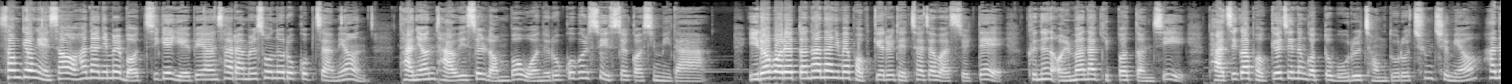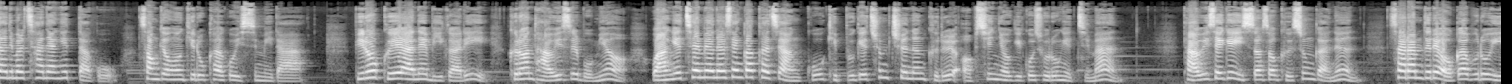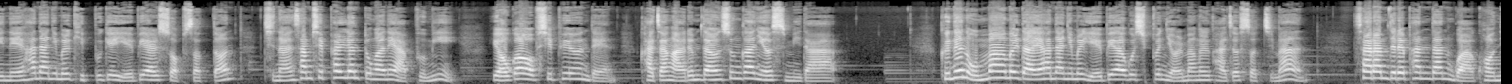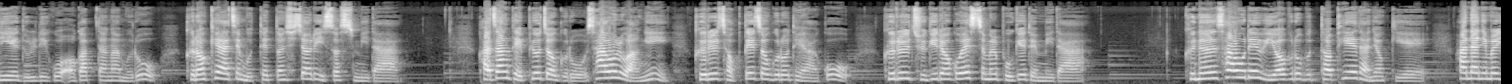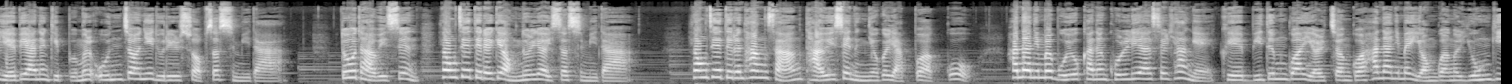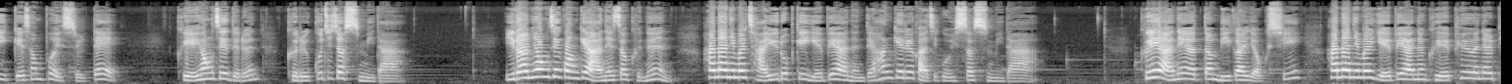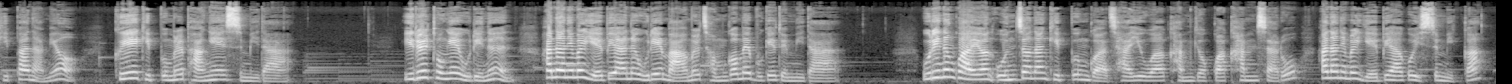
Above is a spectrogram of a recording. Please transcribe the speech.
성경에서 하나님을 멋지게 예배한 사람을 손으로 꼽자면 단연 다윗을 넘버 원으로 꼽을 수 있을 것입니다. 잃어버렸던 하나님의 법궤를 되찾아 왔을 때 그는 얼마나 기뻤던지 바지가 벗겨지는 것도 모를 정도로 춤추며 하나님을 찬양했다고 성경은 기록하고 있습니다. 비록 그의 아내 미갈이 그런 다윗을 보며 왕의 체면을 생각하지 않고 기쁘게 춤추는 그를 업신여기고 조롱했지만 다윗에게 있어서 그 순간은 사람들의 억압으로 인해 하나님을 기쁘게 예배할 수 없었던 지난 38년 동안의 아픔이 여과 없이 표현된 가장 아름다운 순간이었습니다. 그는 온 마음을 다해 하나님을 예배하고 싶은 열망을 가졌었지만 사람들의 판단과 권위에 눌리고 억압당함으로 그렇게 하지 못했던 시절이 있었습니다. 가장 대표적으로 사울 왕이 그를 적대적으로 대하고 그를 죽이려고 했음을 보게 됩니다. 그는 사울의 위협으로부터 피해 다녔기에 하나님을 예배하는 기쁨을 온전히 누릴 수 없었습니다. 또 다윗은 형제들에게 억눌려 있었습니다. 형제들은 항상 다윗의 능력을 얕보았고 하나님을 모욕하는 골리앗을 향해 그의 믿음과 열정과 하나님의 영광을 용기 있게 선포했을 때 그의 형제들은 그를 꾸짖었습니다. 이런 형제 관계 안에서 그는 하나님을 자유롭게 예배하는데 한계를 가지고 있었습니다. 그의 아내였던 미갈 역시 하나님을 예배하는 그의 표현을 비판하며 그의 기쁨을 방해했습니다. 이를 통해 우리는 하나님을 예배하는 우리의 마음을 점검해 보게 됩니다. 우리는 과연 온전한 기쁨과 자유와 감격과 감사로 하나님을 예배하고 있습니까?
